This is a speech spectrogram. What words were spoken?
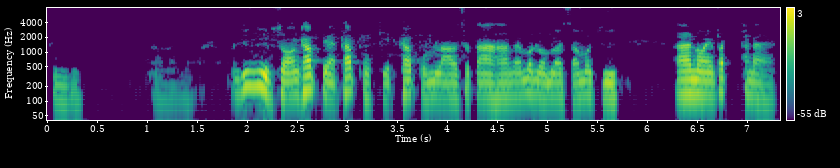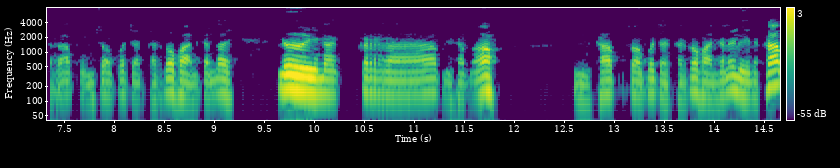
ขึ้นดิเอาวันที่ยี่สิบสองทับแปดทับหกเจ็ดครับ ผมลาวสตาร์ฮานอยมารวมเราสามัคคีฮานอยพัฒนาครับ ผมชอบก็จัดขัดก็ผ่านกันได้ เลยนะครับนี่ครับเอานี่ครับชอบก็จัดขัดก็ผ่านกันได้เลยนะครับ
